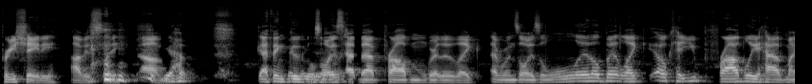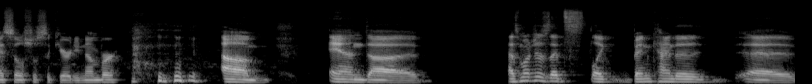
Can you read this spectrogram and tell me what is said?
pretty shady, obviously. Um, yep. I think Google's always had that problem where they're like, everyone's always a little bit like, okay, you probably have my social security number. um, and uh, as much as it's like been kind of uh,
